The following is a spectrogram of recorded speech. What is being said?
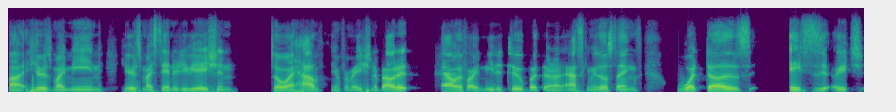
Uh, here's my mean, here's my standard deviation. So I have information about it now if I needed to, but they're not asking me those things. What does H, H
